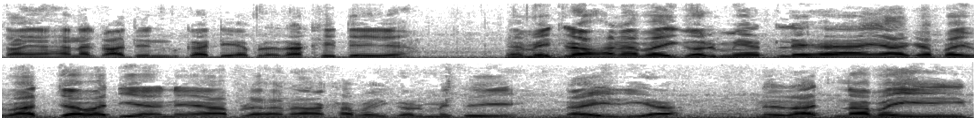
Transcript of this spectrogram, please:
તો અહીંયા છે ને કાઢીને ગાડી આપણે રાખી દઈએ. ને મિત્ર, હે ને ભાઈ, ગરમી એટલી છે અહીંયા કે ભાઈ, વાત જવા દઈએ ને, આપણે હે ને આખા ભાઈ ગરમીથી નાહી રહ્યા. ને રાતના ભાઈ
